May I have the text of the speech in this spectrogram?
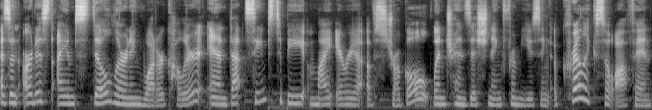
As an artist, I am still learning watercolor, and that seems to be my area of struggle when transitioning from using acrylic so often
